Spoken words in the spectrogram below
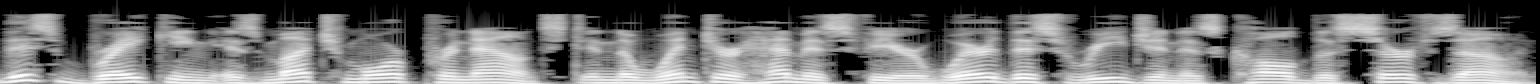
This breaking is much more pronounced in the winter hemisphere where this region is called the surf zone.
